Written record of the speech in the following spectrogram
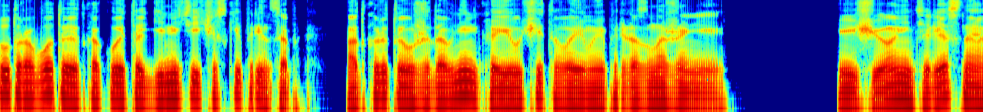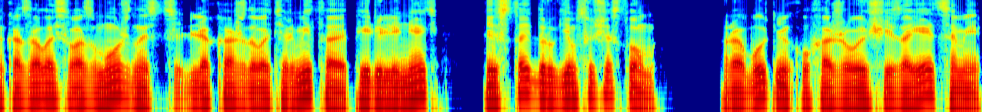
Тут работает какой-то генетический принцип, открытый уже давненько и учитываемый при размножении. Еще интересной оказалась возможность для каждого термита перелинять и стать другим существом. Работник, ухаживающий за яйцами,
